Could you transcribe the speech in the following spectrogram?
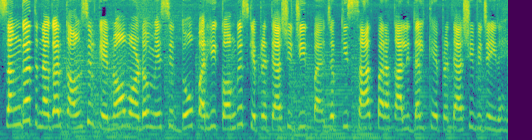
संगत नगर काउंसिल के नौ वार्डो में से दो पर ही कांग्रेस के प्रत्याशी जीत पाए, जबकि सात पर अकाली दल के प्रत्याशी विजयी रहे।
